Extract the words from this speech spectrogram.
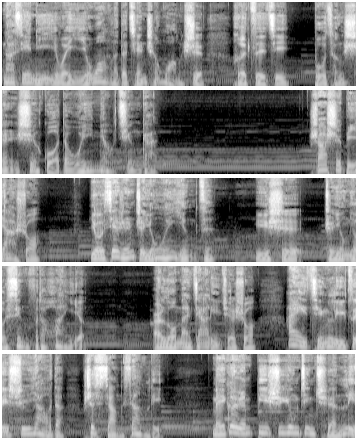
那些你以为遗忘了的前尘往事和自己不曾审视过的微妙情感。莎士比亚说：“有些人只拥吻影子，于是只拥有幸福的幻影。”而罗曼·加里却说：“爱情里最需要的是想象力，每个人必须用尽全力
